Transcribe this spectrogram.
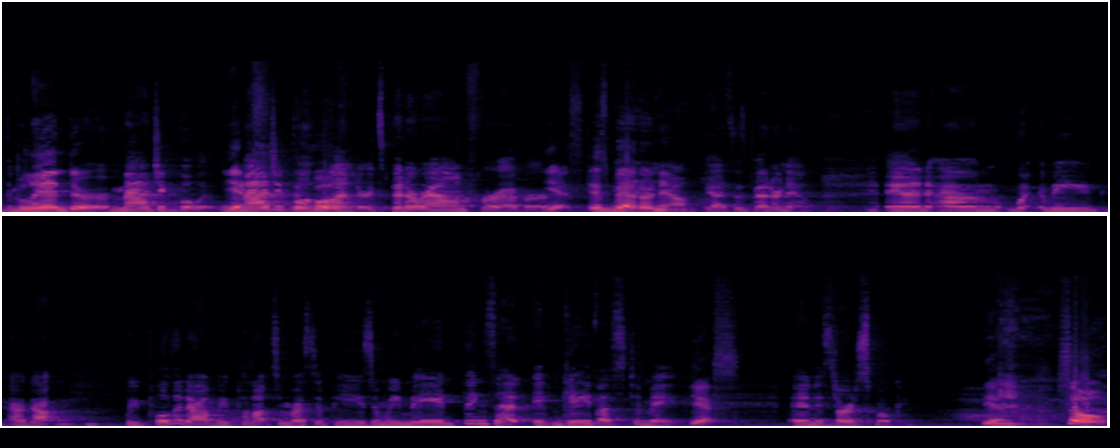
blender. Magic Bullet. Yes, Magic Bullet bullet. Blender. It's been around forever. Yes, it's better now. yes, it's better now. And um, we I got we pulled it out. We pulled out some recipes, and we made things that it gave us to make. Yes. And it started smoking. Yeah. So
